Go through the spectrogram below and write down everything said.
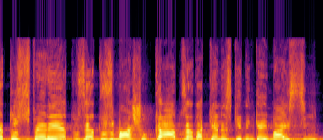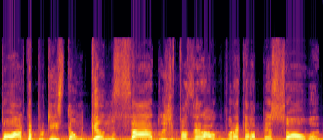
é dos feridos, é dos machucados, é daqueles que ninguém mais se importa, porque estão cansados de fazer algo por aquela pessoa.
